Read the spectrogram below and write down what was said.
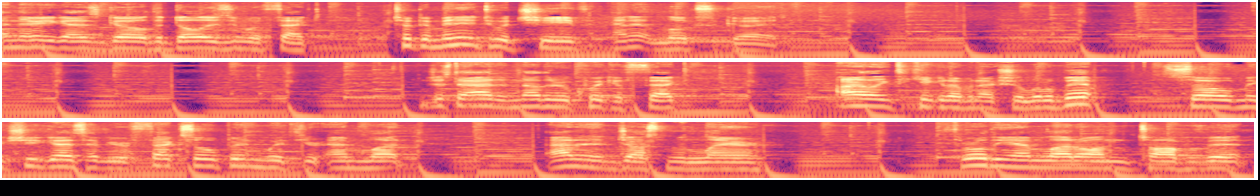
And there you guys go, the dolly zoom effect. Took a minute to achieve and it looks good. Just to add another quick effect, I like to kick it up an extra little bit. So make sure you guys have your effects open with your MLUT, add an adjustment layer, throw the MLUT on the top of it,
